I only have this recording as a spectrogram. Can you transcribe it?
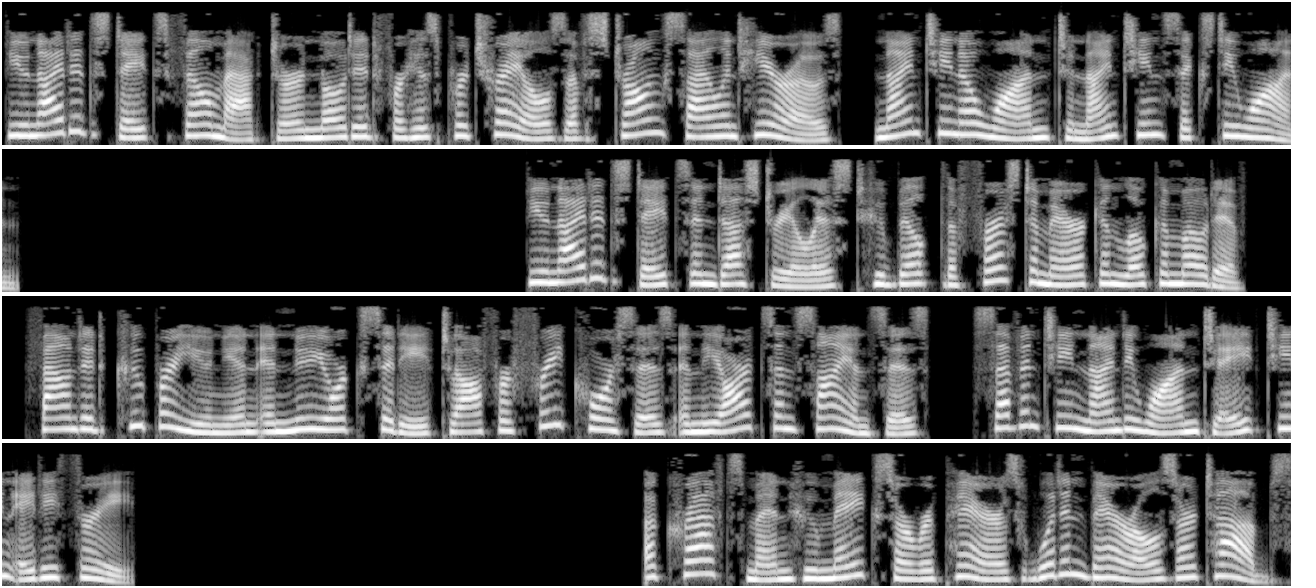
United States film actor noted for his portrayals of strong silent heroes, 1901 to 1961. United States industrialist who built the first American locomotive, founded Cooper Union in New York City to offer free courses in the arts and sciences, 1791 to 1883. A craftsman who makes or repairs wooden barrels or tubs.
